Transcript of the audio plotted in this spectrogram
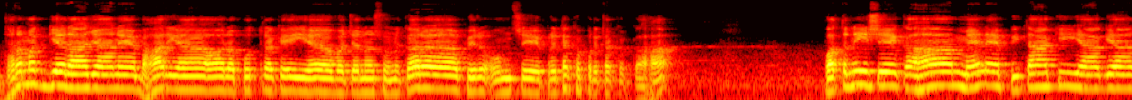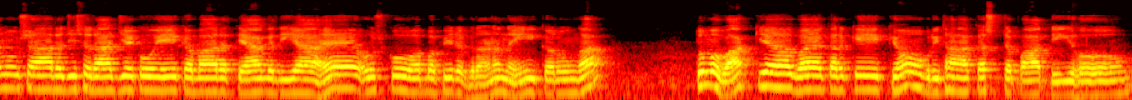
धर्मज्ञ राजा ने भार्या और पुत्र के यह वचन सुनकर फिर उनसे पृथक पृथक कहा, पत्नी से कहा, मैंने पिता की आज्ञा अनुसार जिस राज्य को एक बार त्याग दिया है, उसको अब फिर ग्रहण नहीं करूँगा। तुम वाक्य वह करके क्यों वृथा कष्ट पाती हो?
